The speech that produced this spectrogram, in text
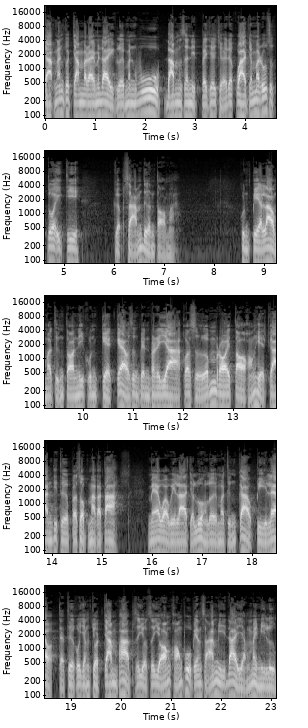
จากนั้นก็จำอะไรไม่ได้อีกเลย มันวูบดำสนิทไปเฉยๆแล้วกว่าจะมารู้สึกตัวอีกที เกือบสามเดือนต่อมา คุณเปียเล่ามาถึงตอนนี้คุณเกตแก้วซึ่งเป็นภรรยาก็เสริมรอยต่อของเหตุการณ์ที่เธอประสบมากตา แม้ว่าเวลาจะล่วงเลยมาถึง 9 ปีแล้ว แต่เธอก็ยังจดจำภาพสยดสยองของผู้เป็นสามีได้อย่างไม่มีลืม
